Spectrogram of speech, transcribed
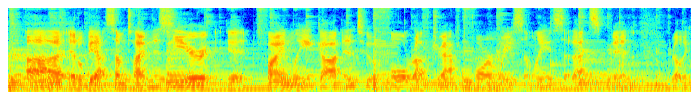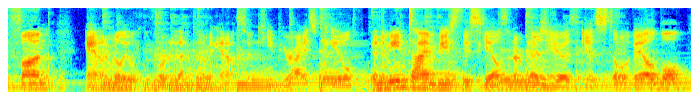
Uh, it'll be out sometime this year. It finally got into a full rough draft form recently, so that's been really fun, and I'm really looking forward to that coming out, so keep your eyes peeled. In the meantime, Beastly Scales and Arpeggios is still available,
